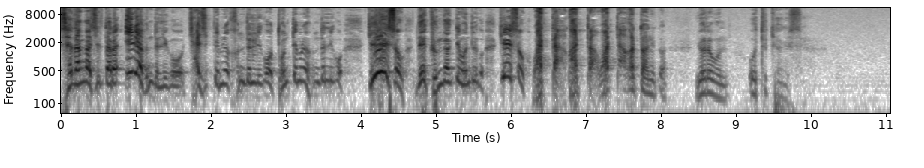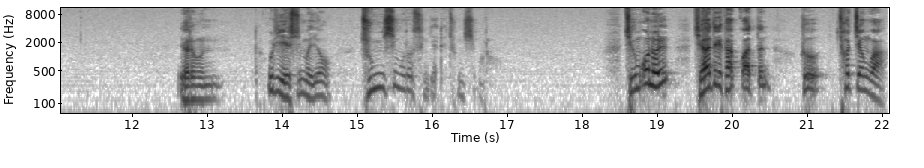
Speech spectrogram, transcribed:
세상 가치를 따라 이래 흔들리고 자식 때문에 흔들리고 돈 때문에 흔들리고 계속 내 건강 때문에 흔들리고 계속 왔다 갔다 왔다 갔다 하니까 여러분 어떻게 하겠어요? 여러분 우리 예수님을요 중심으로 섬겨야 돼 중심으로 지금 오늘 제 아들이 갖고 왔던 그 초점과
